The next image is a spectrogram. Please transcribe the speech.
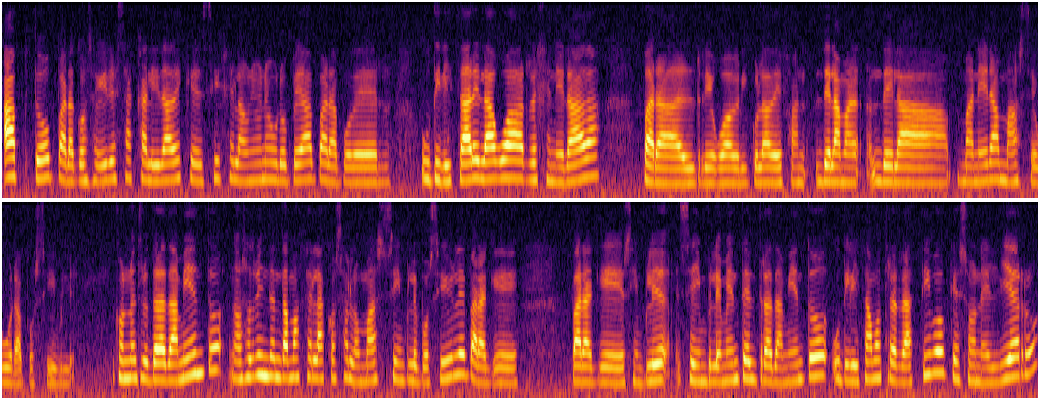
apto para conseguir esas calidades que exige la Unión Europea para poder utilizar el agua regenerada para el riego agrícola de, la, de la manera más segura posible. Con nuestro tratamiento nosotros intentamos hacer las cosas lo más simple posible para que, para que se implemente el tratamiento. Utilizamos tres reactivos que son el hierro,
